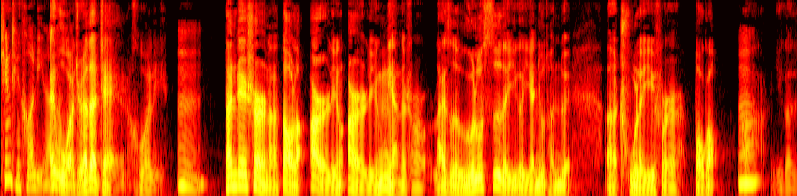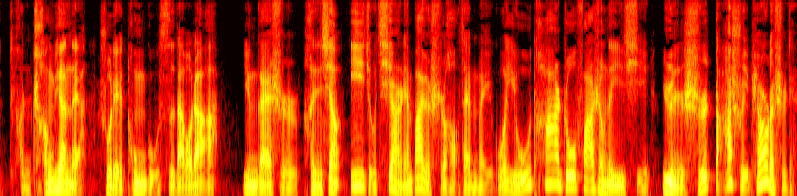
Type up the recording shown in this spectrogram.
听挺合理的。哎，我觉得这合理。嗯但这事儿呢，到了二零二零年的时候，来自俄罗斯的一个研究团队，呃，出了一份报告嗯啊，一个很长篇的呀，说这通古斯大爆炸啊，应该是很像一九七二年八月十号在美国犹他州发生的一起陨石打水漂的事件。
